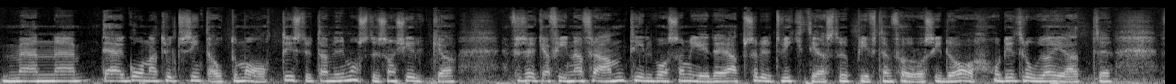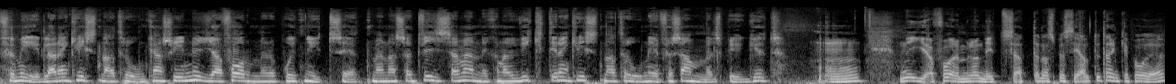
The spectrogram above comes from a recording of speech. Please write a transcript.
Men eh, det här går naturligtvis inte automatiskt utan vi måste som kyrka försöka finna fram till vad som är det absolut viktigaste uppgiften för oss idag. Och det tror jag är att förmedla den kristna tron, kanske i nya former och på ett nytt sätt. Men alltså att visa människorna hur viktig den kristna tron är för samhällsbygget. Mm. Nya former och nytt sätt. Är det något speciellt du tänker på där?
